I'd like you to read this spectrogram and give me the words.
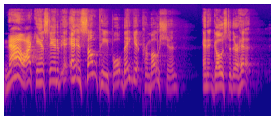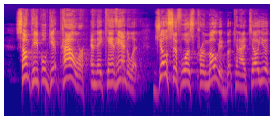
Now I can't stand it. And some people, they get promotion and it goes to their head. Some people get power and they can't handle it. Joseph was promoted, but can I tell you,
